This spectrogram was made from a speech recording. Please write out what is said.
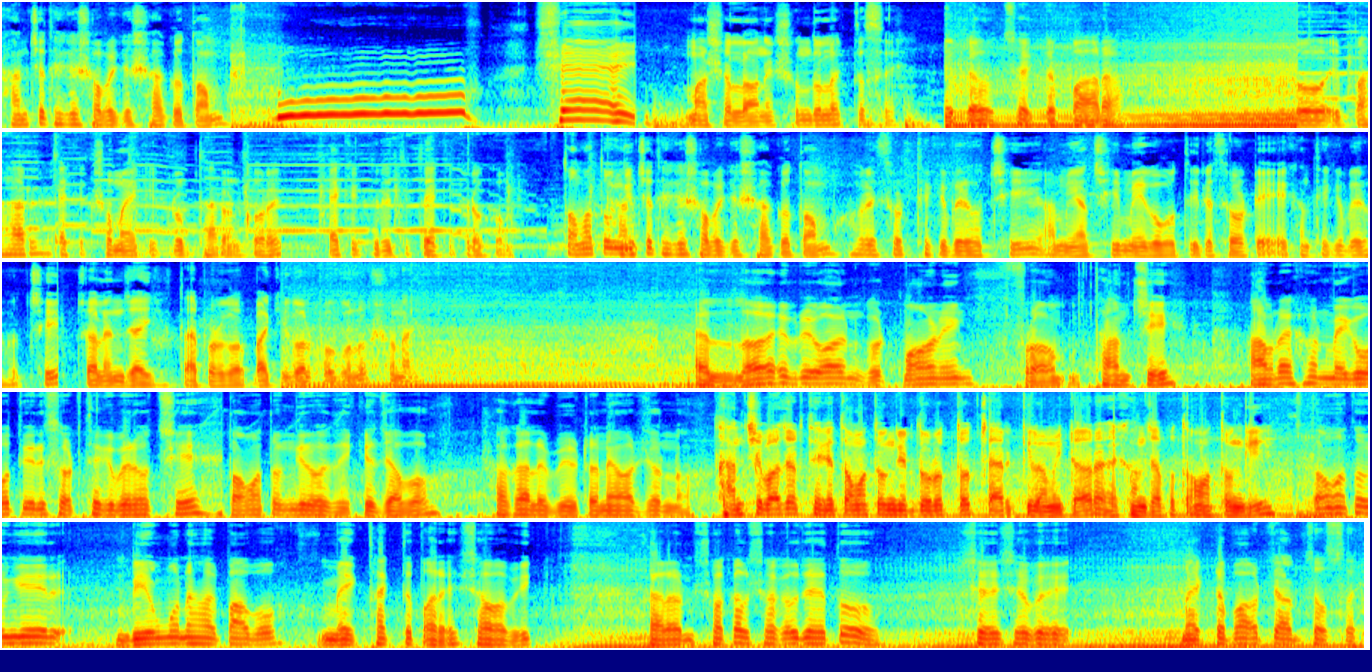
থানচে থেকে সবাইকে স্বাগতম। সেই। মার্শাল্লাহ অনেক সুন্দর লাগতেছে। এটা হচ্ছে একটা পাড়া তো এই পাহাড় এক এক সময় এক এক রূপ ধারণ করে এক এক ঋতুতে এক এক রকম তমাতঙ্গিচে থেকে সবাইকে স্বাগতম। রিসোর্ট থেকে বের হচ্ছি। আমি আছি মেঘবতী রিসোর্টে। এখান থেকে বের হচ্ছি। চলেন যাই। তারপর বাকি গল্পগুলো শোনাই। Hello everyone good morning from Thanchi আমরা এখন মেঘবতী রিসোর্ট থেকে বের হচ্ছি। তমাতঙ্গির ওইদিকে যাব সকালে ভিউটা নেওয়ার জন্য। থানচি বাজার থেকে তমাতঙ্গির দূরত্ব চার কিলোমিটার। এখন যাব তমাতঙ্গি। তমাতঙ্গির ভিউ মনে হয় পাবো। মেঘ থাকতে পারে স্বাভাবিক। কারণ সকাল সকাল যেহেতু সে হিসেবে মেঘটা পাওয়ার চান্স আছে।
